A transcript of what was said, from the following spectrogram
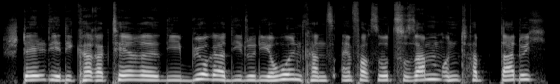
Stell dir die Charaktere, die Bürger, die du dir holen kannst, einfach so zusammen und hab dadurch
